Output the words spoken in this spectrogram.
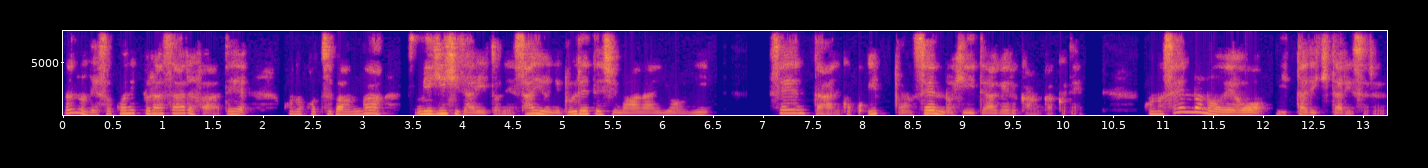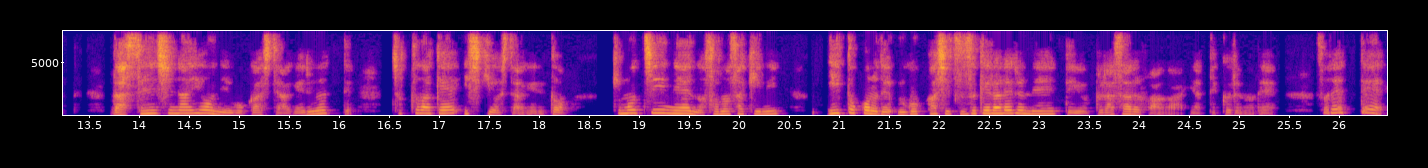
なのでそこにプラスアルファで、この骨盤が右左とね、左右にブレてしまわないように、センターにここ一本線路引いてあげる感覚で、この線路の上を行ったり来たりする。脱線しないように動かしてあげるって、ちょっとだけ意識をしてあげると、気持ちいいねのその先に、いいところで動かし続けられるねっていうプラスアルファがやってくるので、それって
